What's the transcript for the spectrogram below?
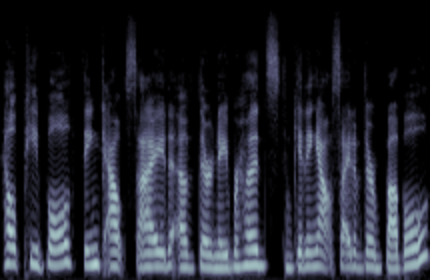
help people think outside of their neighborhoods, getting outside of their bubble,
